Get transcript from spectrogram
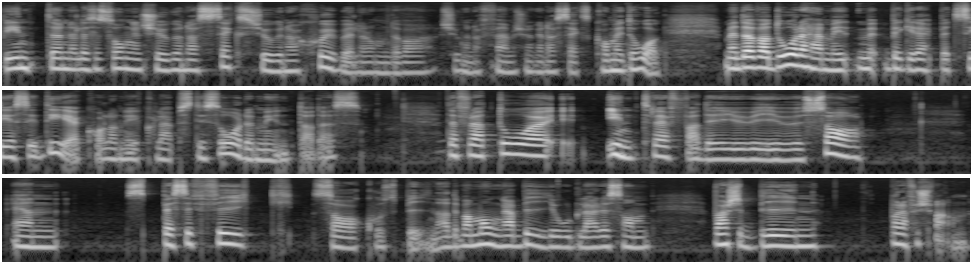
vintern eller säsongen 2006-2007 eller om det var 2005-2006, kommer inte ihåg. Men det var då det här med begreppet CCD, Colony Collapse Disorder, myntades. Därför att då inträffade ju i USA en specifik sak hos bina. Det var många biodlare som, vars bin bara försvann.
